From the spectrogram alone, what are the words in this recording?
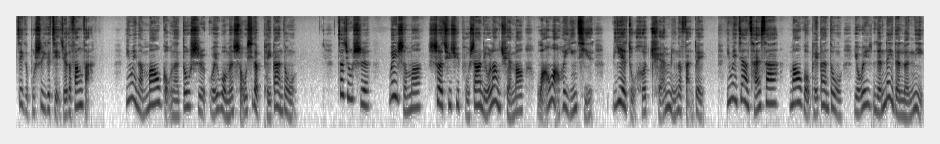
这个不是一个解决的方法。因为呢，猫狗呢都是为我们熟悉的陪伴动物，这就是为什么社区去捕杀流浪犬猫，往往会引起业主和全民的反对。因为这样残杀猫狗陪伴动物有违人类的伦理，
